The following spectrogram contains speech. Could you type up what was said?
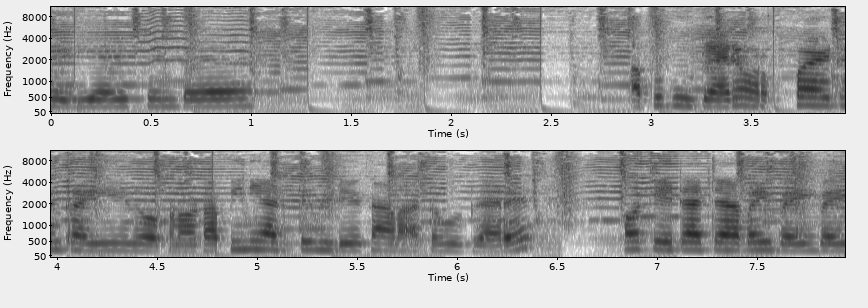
റെഡി ആയിട്ടുണ്ട്. അപ്പോൾ കൂട്ടുകാരെ ഉറപ്പായിട്ടും ട്രൈ ചെയ്ത് നോക്കണം കേട്ടോ. അപ്പോൾ ഇനി അടുത്ത വീഡിയോ കാണാം കേട്ടോ കൂട്ടുകാരെ. Okay tata bye bye bye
